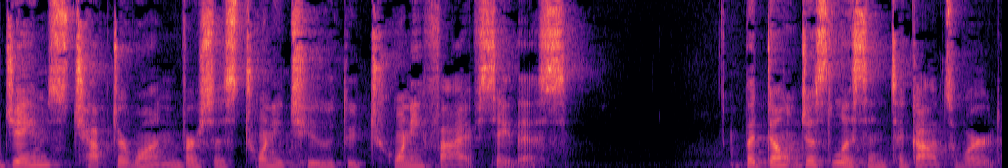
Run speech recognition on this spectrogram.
James chapter 1 verses 22 through 25 say this. But don't just listen to God's word.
